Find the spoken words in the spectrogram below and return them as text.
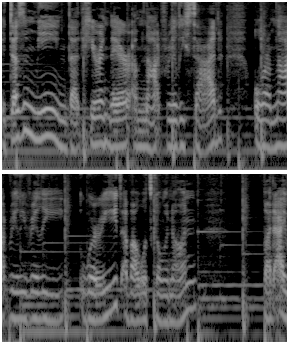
It doesn't mean that here and there I'm not really sad or I'm not really, really worried about what's going on but I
